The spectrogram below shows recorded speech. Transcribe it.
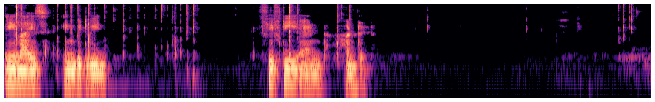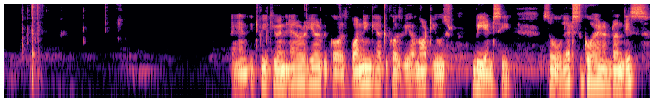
a lies in between 50 and 100 and it will give an error here because warning here because we have not used b and c. So let's go ahead and run this.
